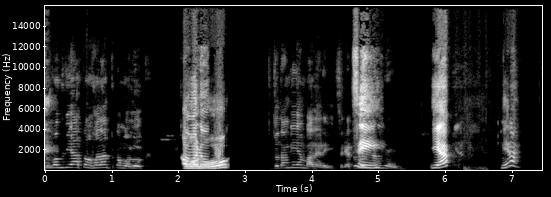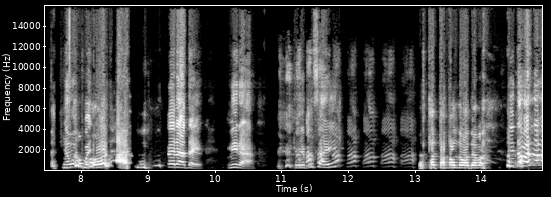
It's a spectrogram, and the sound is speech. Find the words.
Tú pondrías a Tom Holland como Luke. Como. Tú también, Valerie. ¿Sería tú Sí. Luke también? Yep. Mira, Es que No, Tom pues- Holland. espérate. Mira, que yo puse ahí. Lo está tapando más de más. ¿Qué está pasando?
